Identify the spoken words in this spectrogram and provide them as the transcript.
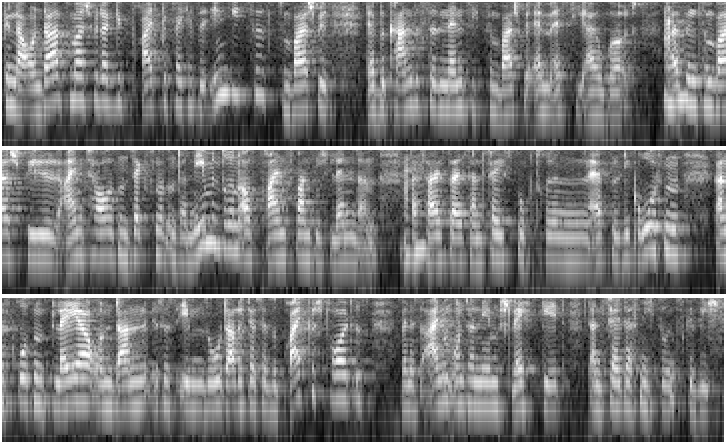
Genau, und da zum Beispiel, da gibt breit gefächerte Indizes. Zum Beispiel, der bekannteste nennt sich zum Beispiel MSCI World. Da sind zum Beispiel 1600 Unternehmen drin aus 23 Ländern. Das heißt, da ist dann Facebook drin, Apple, die großen, ganz großen Player. Und dann ist es eben so, dadurch, dass er so breit gestreut ist, wenn es einem Unternehmen schlecht geht, dann fällt das nicht so ins Gewicht.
